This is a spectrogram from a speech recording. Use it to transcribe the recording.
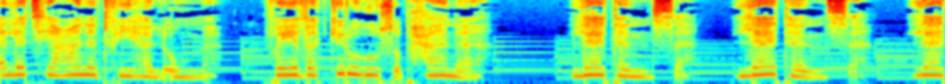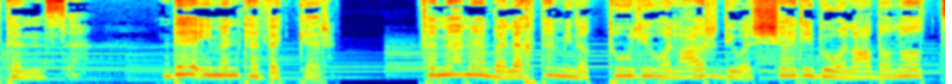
التي عانت فيها الأم فيذكره سبحانه لا تنسى لا تنسى لا تنسى دائما تذكر فمهما بلغت من الطول والعرض والشارب والعضلات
